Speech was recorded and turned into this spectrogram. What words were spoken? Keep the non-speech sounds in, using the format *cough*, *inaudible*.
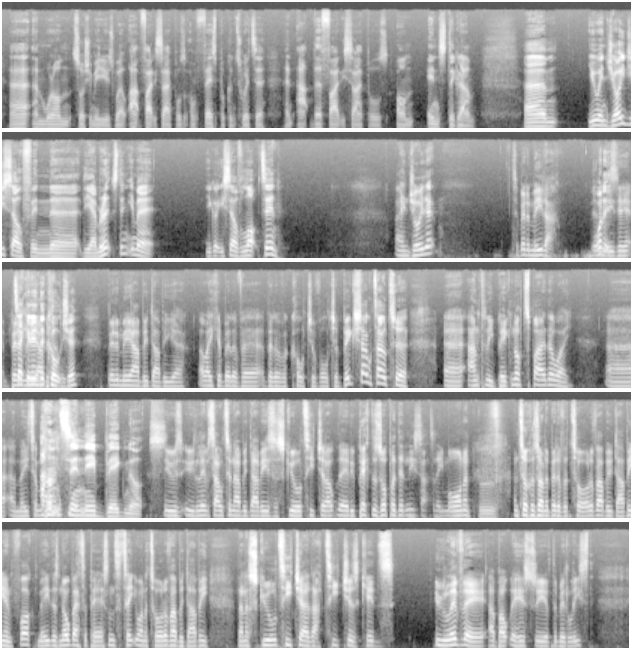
Uh, and we're on social media as well at Fight Disciples on Facebook and Twitter, and at the Fight Disciples on Instagram. Um, you enjoyed yourself in uh, the Emirates, didn't you, mate? You got yourself locked in. I enjoyed it. It's a bit of me that. Bit What me, is? bit Taking in the Abu Dhabi. culture. Bit of me, Abu Dhabi. Yeah, I like a bit of a, a bit of a culture vulture. Big shout out to uh, Anthony Bignuts, by the way, uh, a mate of mine. Anthony Big Nuts. Who's, who lives out in Abu Dhabi. He's a school teacher out there who picked us up, didn't he, Saturday morning Hmm. and took us on a bit of a tour of Abu Dhabi. And fuck me, there's no better person to take you on a tour of Abu Dhabi than a school teacher that teaches kids who live there about the history of the Middle East.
